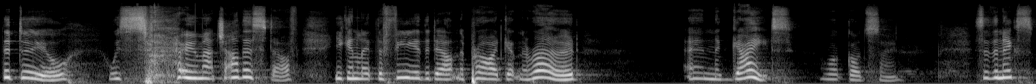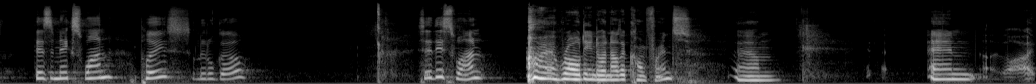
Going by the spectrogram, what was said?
the deal with so much other stuff. You can let the fear, the doubt, and the pride get in the road and negate what God's saying. So the next, there's the next one, please, little girl. So this one, I rolled into another conference, um, and I,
